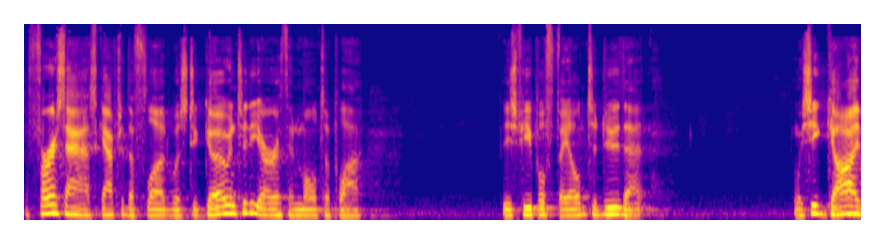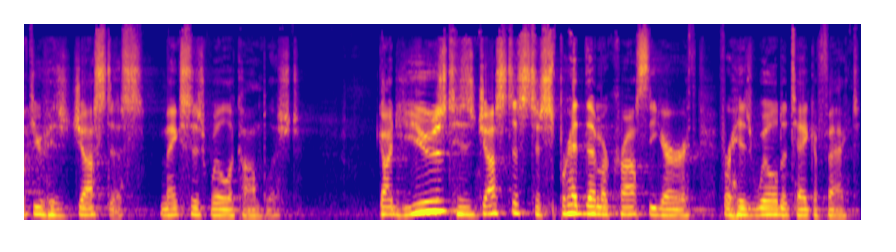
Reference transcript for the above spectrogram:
the first ask after the flood, was to go into the earth and multiply. These people failed to do that. We see God, through his justice, makes his will accomplished. God used his justice to spread them across the earth for his will to take effect.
